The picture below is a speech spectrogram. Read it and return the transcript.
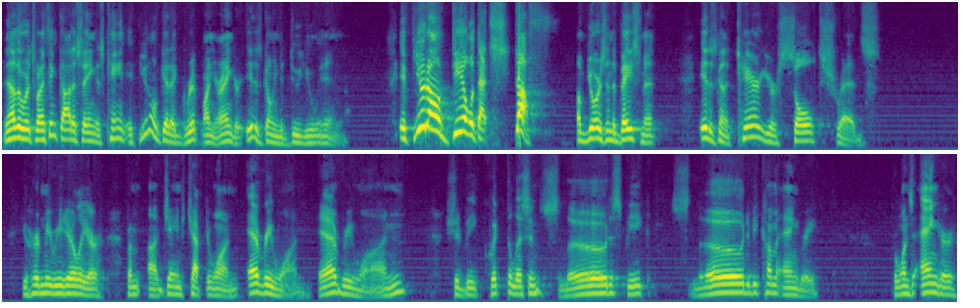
In other words, what I think God is saying is, Cain, if you don't get a grip on your anger, it is going to do you in. If you don't deal with that stuff of yours in the basement, it is going to tear your soul to shreds. You heard me read earlier from uh, James chapter 1. Everyone, everyone should be quick to listen, slow to speak, slow to become angry. For one's anger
